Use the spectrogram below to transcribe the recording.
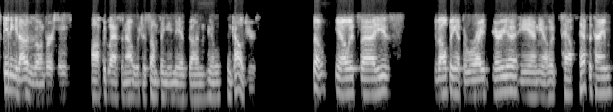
skating it out of the zone versus off the glass and out, which is something he may have done, you know, in college years. So, you know, it's uh, he's developing at the right area, and you know, it's half half the time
